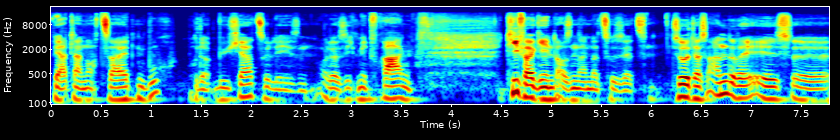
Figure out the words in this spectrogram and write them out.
wer hat da noch Zeit, ein Buch oder Bücher zu lesen oder sich mit Fragen tiefergehend auseinanderzusetzen. So, das andere ist, äh, äh,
